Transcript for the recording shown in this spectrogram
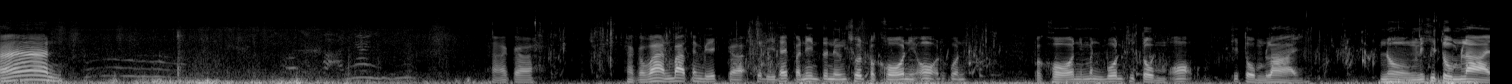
ฮานหากะหากะว่านบ้านตั้งบิดกกะพอดีได้ปลานิ่นตัวหนึ่งชดปลาโคนี่อ้อทุกคนปลาโคนี่มันบนขี้ตุ่มอ้อขี้ตุ่มลายหน่งนี่ขี้ตุ่มลาย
